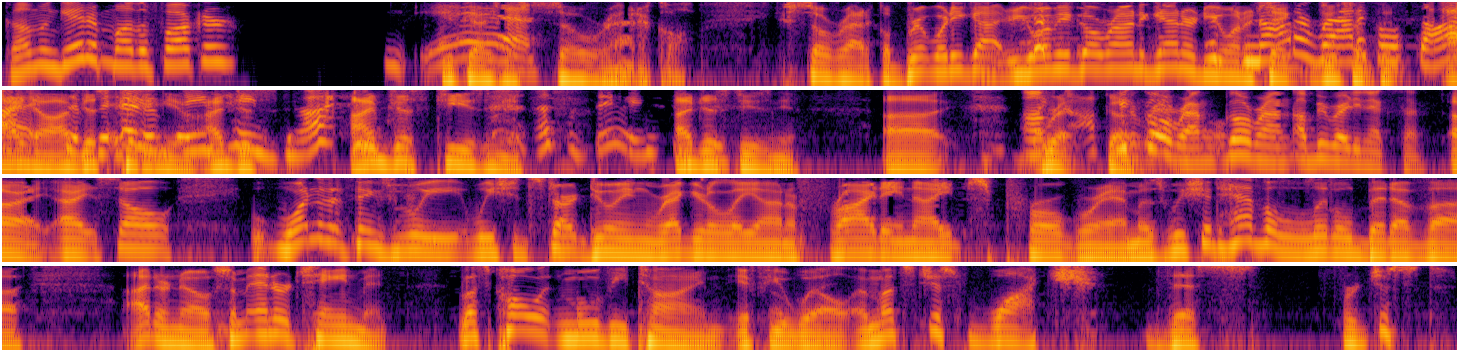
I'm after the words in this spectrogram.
Come and get it, motherfucker. Yeah. You guys are so radical. You're so radical. Britt, what do you got? You want me to go around again, or do you want to not take a do radical something? I know, I'm to just be- kidding you. I'm just, guns. I'm just teasing you. That's the thing. I'm just teasing you. Uh, Um, Rick, go. you go around. Go around. I'll be ready next time. All right, all right. So one of the things we we should start doing regularly on a Friday night's program is we should have a little bit of a, I don't know, some entertainment. Let's call it movie time, if you will, and let's just watch this for just.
